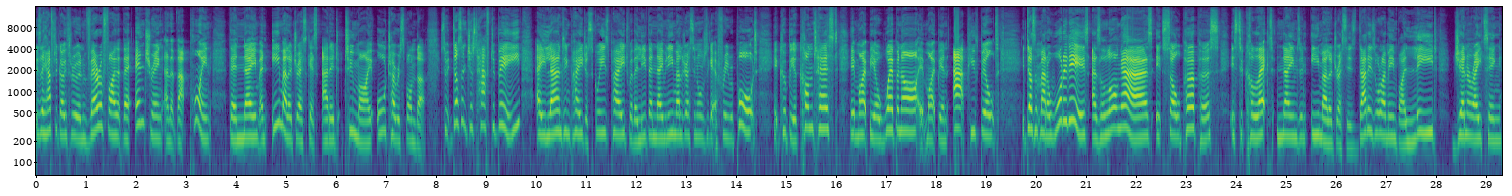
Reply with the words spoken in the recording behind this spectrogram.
is they have to go through and verify that they're entering, and at that point, their name and email address gets added to my autoresponder. So it doesn't just have to be a landing page, a squeeze page where they leave their name and email address in order to get a free report. It could be a contest, it might be a webinar, it might be an app you've built. It doesn't matter what it is as long as its sole purpose is to collect names and email email addresses. That is what I mean by lead generating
